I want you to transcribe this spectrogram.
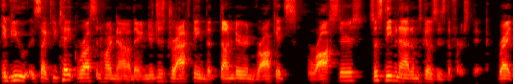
if you, it's like you take Russ and Harden out of there, and you're just drafting the Thunder and Rockets rosters. So Steven Adams goes as the first pick, right?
